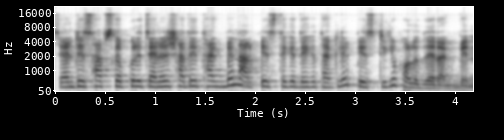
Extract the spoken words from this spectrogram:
চ্যানেলটি সাবস্ক্রাইব করে চ্যানেলের সাথেই থাকবেন আর পেজ থেকে দেখে থাকলে পেজটিকে ফলো দিয়ে রাখবেন।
